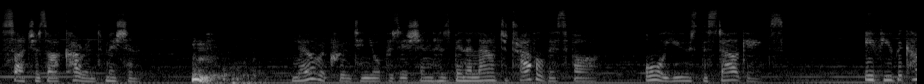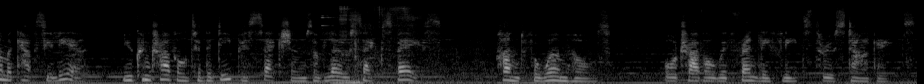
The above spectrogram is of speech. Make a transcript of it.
such as our current mission. Hmm. No recruit in your position has been allowed to travel this far or use the stargates. If you become a capsuleer, you can travel to the deepest sections of low-sec space, hunt for wormholes, or travel with friendly fleets through stargates.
